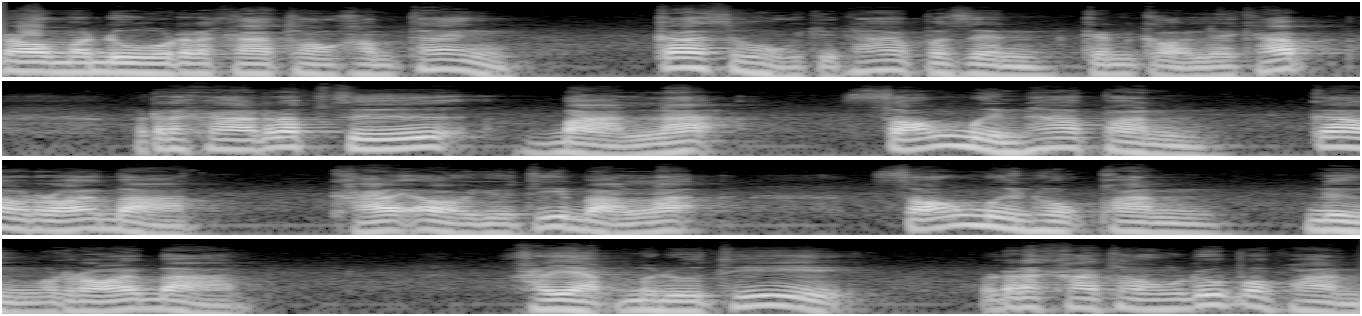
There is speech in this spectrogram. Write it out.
เรามาดูราคาทองคำแท่ง 96.5%กันก่อนเลยครับ ราคารับซื้อบาทละ 25,900 บาท ขายออกอยู่ที่บาทละ 26,100 บาท ขยับมาดูที่ราคาทองรูปพรรณ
